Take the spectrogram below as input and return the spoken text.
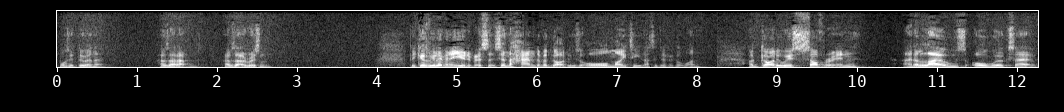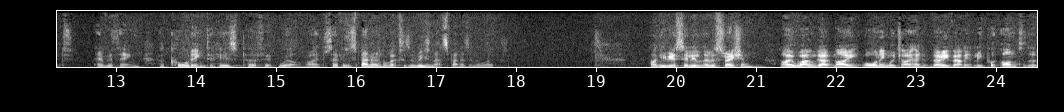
What's it doing there? How's that happened? How's that arisen? Because we live in a universe that's in the hand of a God who's almighty. That's a difficult one. A God who is sovereign and allows or works out everything according to his perfect will, right? So if there's a spanner in the works, there's a reason that spanner's in the works. I'll give you a silly little illustration. I wound out my awning, which I had very valiantly put onto the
